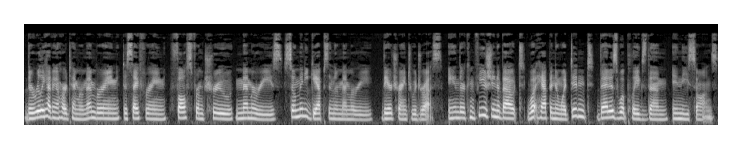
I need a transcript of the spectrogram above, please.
They're really having a hard time remembering, deciphering false from true memories. So many gaps in their memory they're trying to address. And their confusion about what happened and what didn't, that is what plagues them in these songs.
